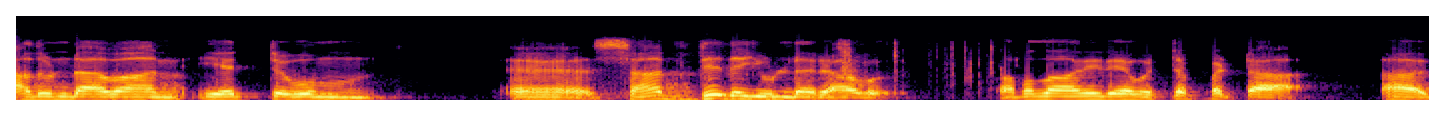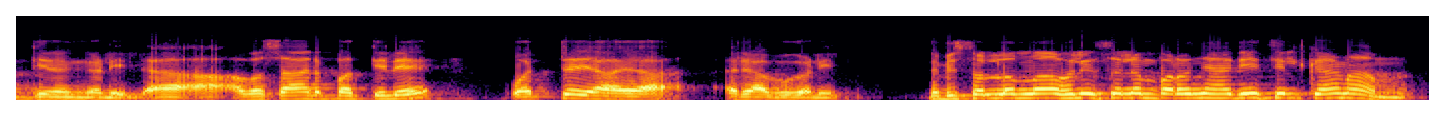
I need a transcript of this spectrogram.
അതുണ്ടാവാൻ ഏറ്റവും സാധ്യതയുള്ള രാവ്. റമദാനിലെ ഒറ്റപ്പെട്ട ദിനങ്ങളിൽ അവസാന പത്തിലെ ഒറ്റയായ രാവുകളിൽ. നബി സല്ലല്ലാഹു അലൈഹി വസല്ലം പറഞ്ഞ ഹദീസിൽ കാണാം.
